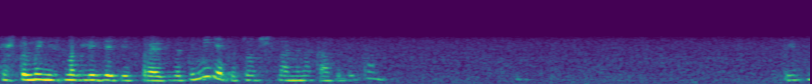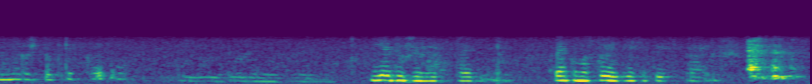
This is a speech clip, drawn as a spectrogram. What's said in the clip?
То, что мы не смогли взять и исправить в этом мире, это то, что с нами наказывает там. Понятно немного, что происходит? Я тоже неисправима. Поэтому стоит здесь это исправить.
